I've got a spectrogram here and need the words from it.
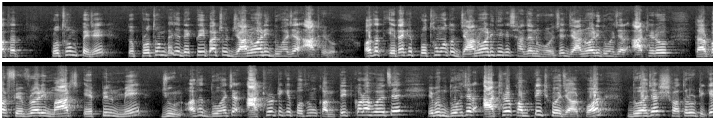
অর্থাৎ প্রথম পেজে তো প্রথম পেজে দেখতেই পাচ্ছ জানুয়ারি দু হাজার আঠেরো। অর্থাৎ এটাকে প্রথমত জানুয়ারি থেকে সাজানো হয়েছে, জানুয়ারি দু হাজার আঠেরো, তারপর ফেব্রুয়ারি, মার্চ, এপ্রিল, মে, জুন। অর্থাৎ দু টিকে প্রথম কমপ্লিট করা হয়েছে এবং দু হাজার আঠেরো কমপ্লিট হয়ে যাওয়ার পর দু টিকে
